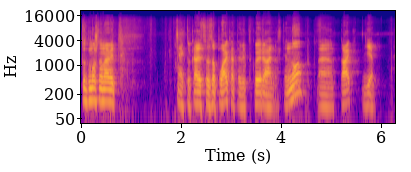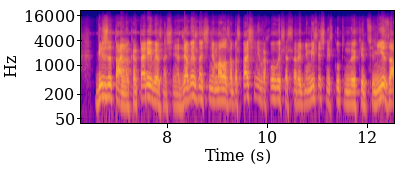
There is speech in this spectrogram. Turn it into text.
Тут можна навіть, як то кажеться, заплакати від такої реальності. Но е, так є. Більш детально, критерії визначення. Для визначення малозабезпечення враховується середньомісячний скупний дохід сім'ї за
